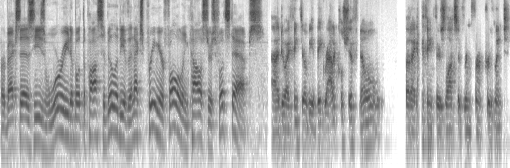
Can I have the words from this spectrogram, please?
Rebeck says he's worried about the possibility of the next premier following Pallister's footsteps. Uh, do I think there will be a big radical shift? No, but I think there's lots of room for improvement,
